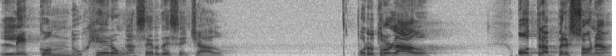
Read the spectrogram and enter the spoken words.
le condujeron a ser desechado. Por otro lado, otra persona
